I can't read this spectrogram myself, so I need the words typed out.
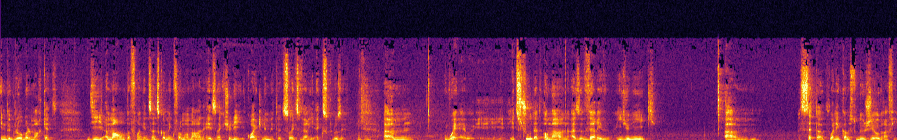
in the global market, the amount of frankincense coming from Oman is actually quite limited. So it's very exclusive. Mm-hmm. Um, where, it's true that Oman has a very unique um, setup when it comes to the geography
